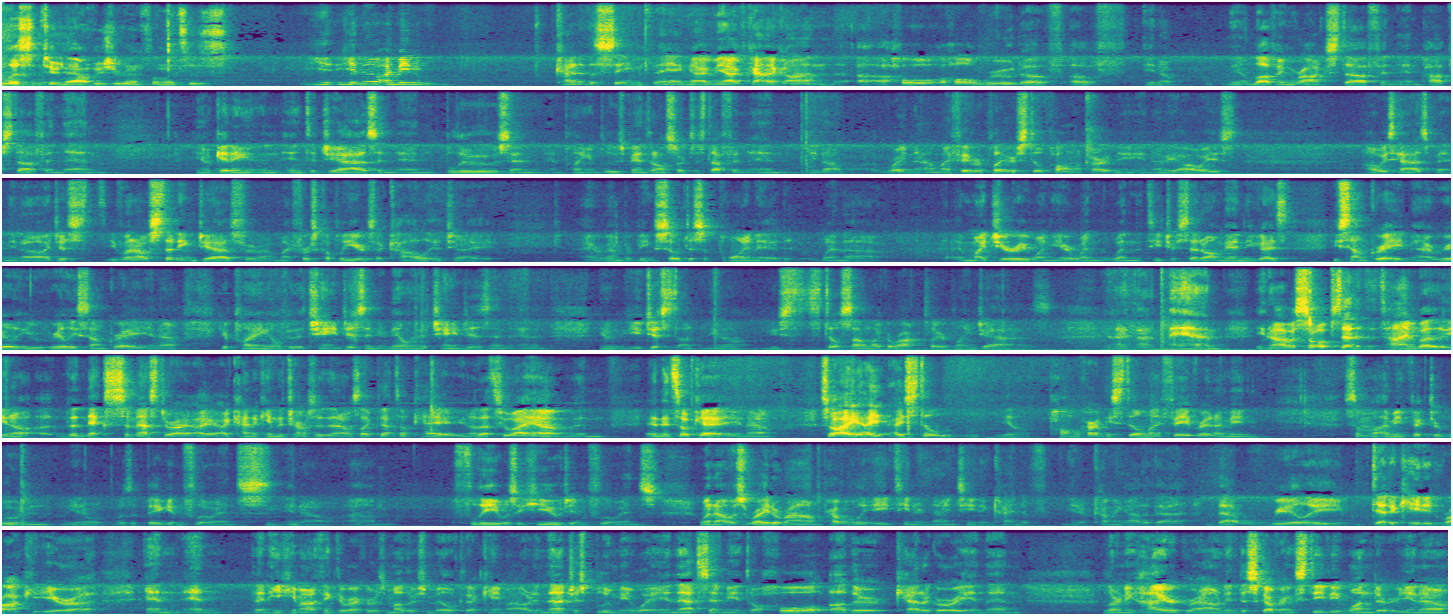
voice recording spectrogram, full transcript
Listen to now? Who's your influences? You, you know, I mean, kind of the same thing. I mean, I've kind of gone a, whole a whole route of, of you know you know loving rock stuff and, and pop stuff, and then you know getting in, into jazz and, and blues and, and playing in blues bands and all sorts of stuff. And, and you know, right now my favorite player is still Paul McCartney. You know, he always always has been. You know, I just even when I was studying jazz for my first couple of years at college, I I remember being so disappointed when uh, in my jury one year when when the teacher said, "Oh man, you guys, you sound great, man. I really, you really sound great. You know, you're playing over the changes and you're nailing the changes, and and you know, you just, uh, you know, you still sound like a rock player playing jazz." And I thought, man, you know, I was so upset at the time, but you know, uh, the next semester I, I, I kind of came to terms with it. I was like, that's okay, you know, that's who I am, and and it's okay, you know. So I, I, I still, you know, Paul McCartney's still my favorite. I mean, some, I mean, Victor Wooten, you know, was a big influence. You know, um, Flea was a huge influence when I was right around probably 18 or 19 and kind of, you know, coming out of that that really dedicated rock era, and and then he came out. I think the record was Mother's Milk that came out, and that just blew me away, and that sent me into a whole other category, and then learning higher ground and discovering Stevie Wonder, you know,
